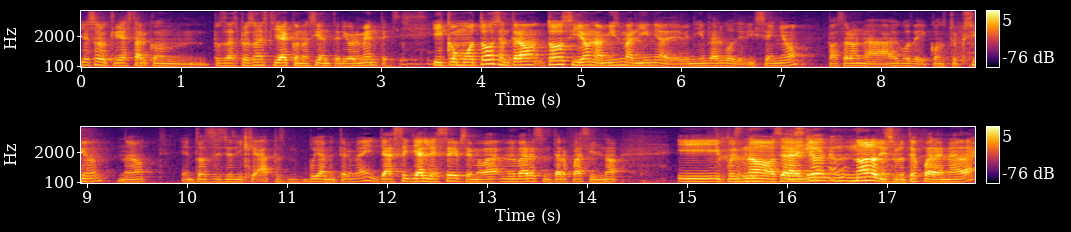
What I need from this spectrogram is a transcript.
yo solo quería estar con pues, las personas que ya conocía anteriormente. Sí, sí, sí. Y como todos entraron, todos siguieron la misma línea de venir de algo de diseño, pasaron a algo de construcción, ¿no? Entonces yo dije, ah, pues voy a meterme ahí, ya sé, ya le sé, se me va, me va a resultar fácil, ¿no? Y pues no, o sea, Sí, yo ¿no? no lo disfruté para nada.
